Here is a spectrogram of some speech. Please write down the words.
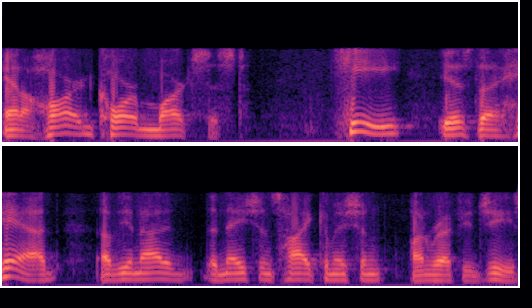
and a hardcore Marxist. He is the head of the United the Nations High Commission on Refugees.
